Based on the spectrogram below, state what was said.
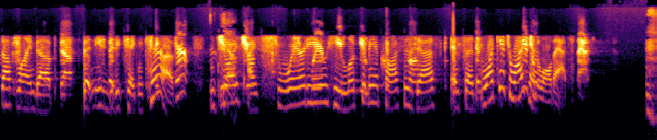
stuff lined up that needed to be taken care of. Joyce, I swear to you, he looked at me across his desk and said, why can't your wife handle all that? yes.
